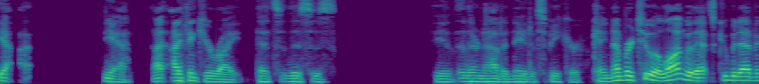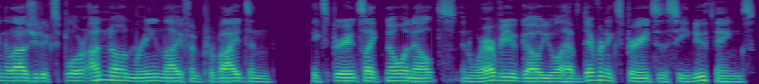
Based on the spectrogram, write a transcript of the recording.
Yeah, yeah, I, I think you're right. That's this is they're not a native speaker. Okay, number two, along with that, scuba diving allows you to explore unknown marine life and provides an experience like no one else. And wherever you go, you will have different experiences and see new things,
